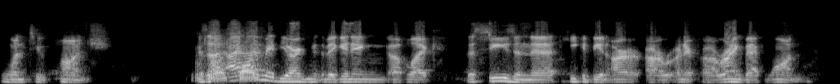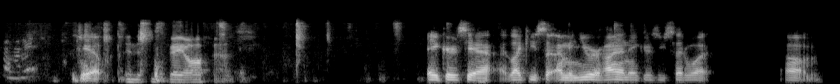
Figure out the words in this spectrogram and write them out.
one-two punch. Because I, I, I made the argument at the beginning of like the season that he could be an our, our running, uh, running back one Yeah, in this McVay offense. Akers, Yeah, like you said. I mean, you were high on Akers. You said what? Um,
